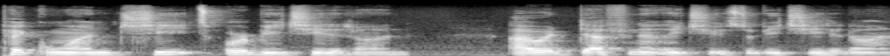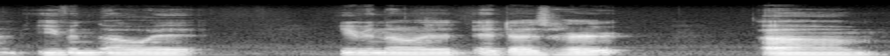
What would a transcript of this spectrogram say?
Pick one, cheat or be cheated on. I would definitely choose to be cheated on, even though it, even though it, it does hurt. Um,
